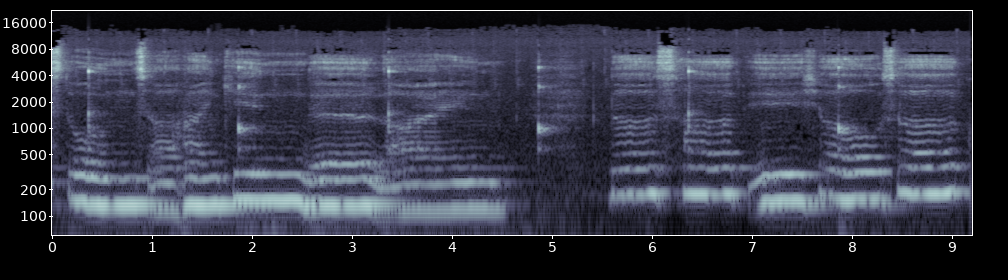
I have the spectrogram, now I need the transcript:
ist ein Kindelein. Das hab ich auserkoren,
